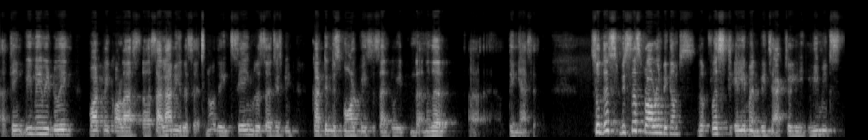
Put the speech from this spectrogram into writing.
uh, thing. We may be doing what we call as uh, salami research. You know, the same research is being cut into small pieces and do it another uh, thing as it. So this business problem becomes the first element which actually limits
